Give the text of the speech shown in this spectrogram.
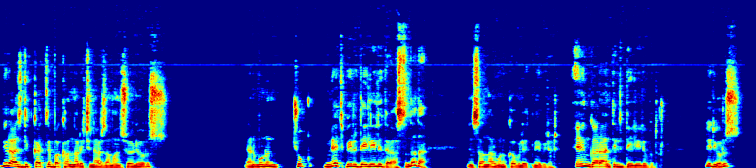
biraz dikkatli bakanlar için her zaman söylüyoruz. Yani bunun çok net bir delilidir aslında da insanlar bunu kabul etmeyebilir. En garantili delili budur. Ne diyoruz?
